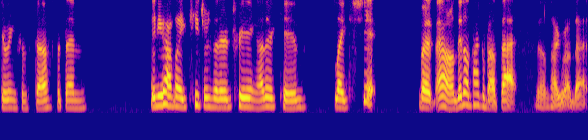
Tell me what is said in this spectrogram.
doing some stuff, but then then you have like teachers that are treating other kids like shit. But I don't know, they don't talk about that. They don't talk about that.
